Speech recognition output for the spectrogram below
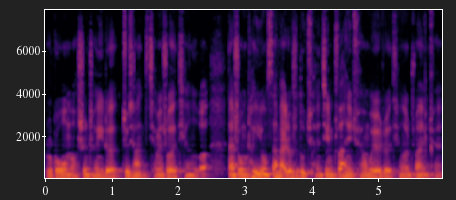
如果我们生成一个，就像前面说的天鹅，但是我们可以用三百六十度全景转一圈，围着这个天鹅转一圈。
